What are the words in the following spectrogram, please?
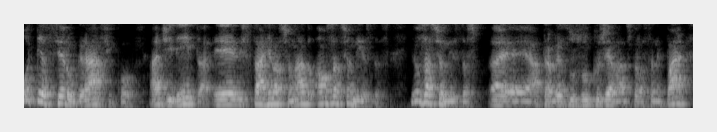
O terceiro gráfico, à direita, ele está relacionado aos acionistas. E os acionistas, é, através dos lucros gerados pela Sanepar,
